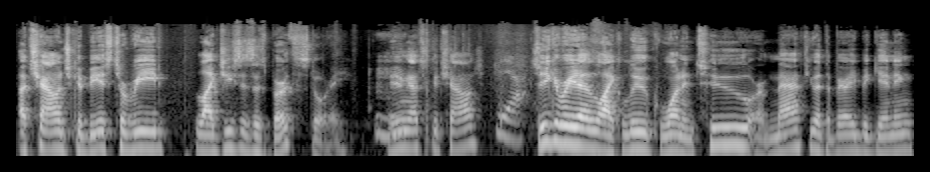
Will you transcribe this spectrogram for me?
a challenge could be is to read like Jesus' birth story. You think that's a good challenge? Yeah. So you can read it in like Luke 1 and 2 or Matthew at the very beginning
